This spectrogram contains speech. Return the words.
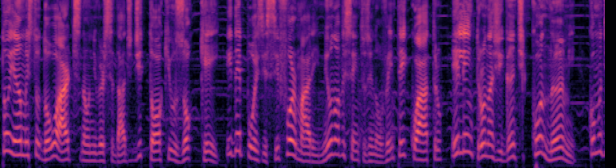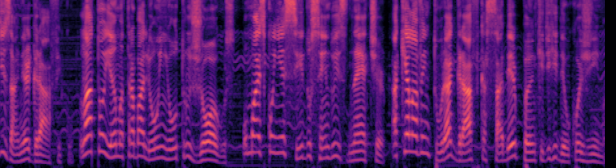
Toyama estudou artes na Universidade de Tóquio Zokei, e depois de se formar em 1994, ele entrou na gigante Konami, como designer gráfico. Lá Toyama trabalhou em outros jogos, o mais conhecido sendo Snatcher, aquela aventura gráfica cyberpunk de Hideo Kojima.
